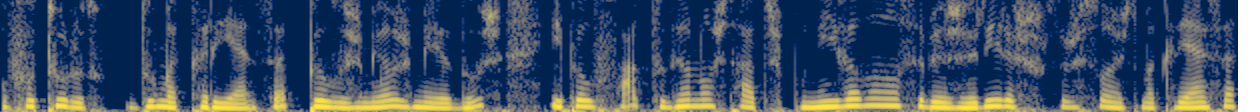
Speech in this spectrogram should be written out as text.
o futuro de uma criança pelos meus medos e pelo facto de eu não estar disponível ou não saber gerir as frustrações de uma criança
